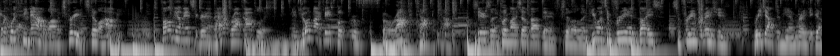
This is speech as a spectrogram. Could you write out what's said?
Work with me now while it's free and still a hobby. Follow me on Instagram at Brockopolis and join my Facebook group, Brock Talk. Talk. Seriously, I'm putting myself out there. So like, if you want some free advice, some free information, reach out to me. I'm ready to go.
